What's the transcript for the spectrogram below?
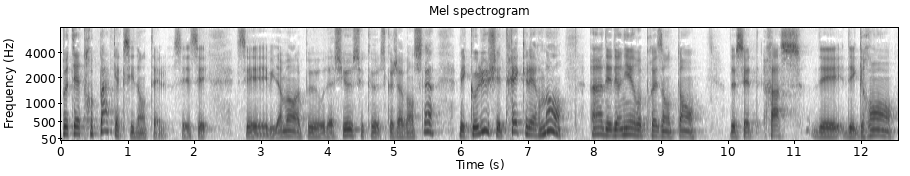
peut-être pas qu'accidentelle. C'est évidemment un peu audacieux ce que j'avance là, mais Coluche est très clairement un des derniers représentants de cette race des, grands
